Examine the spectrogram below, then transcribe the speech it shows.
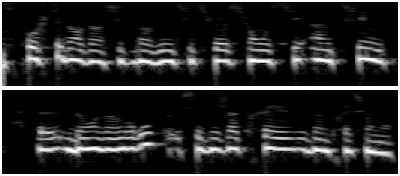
se projeter dans, un, dans une situation aussi intime dans un groupe, c'est déjà très impressionnant.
